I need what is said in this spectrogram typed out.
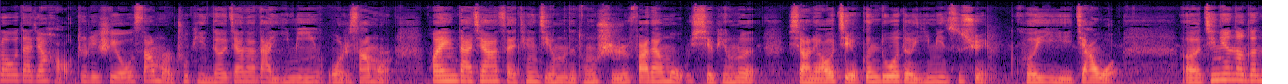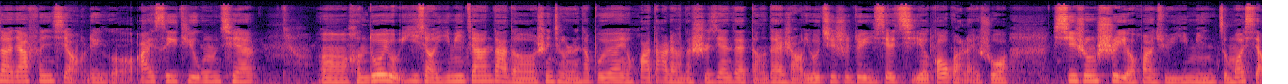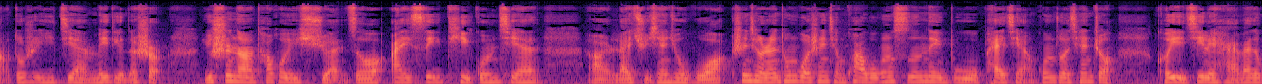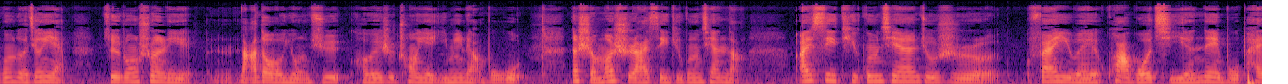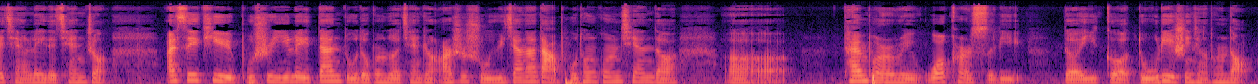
Hello，大家好，这里是由 Summer 出品的加拿大移民，我是 Summer，欢迎大家在听节目的同时发弹幕、写评论。想了解更多的移民资讯，可以加我。呃，今天呢，跟大家分享这个 ICT 工签。嗯，很多有意向移民加拿大的申请人，他不愿意花大量的时间在等待上，尤其是对一些企业高管来说，牺牲事业换取移民，怎么想都是一件没底的事儿。于是呢，他会选择 ICT 工签啊来曲线救国。申请人通过申请跨国公司内部派遣工作签证，可以积累海外的工作经验，最终顺利拿到永居，可谓是创业移民两不误。那什么是 ICT 工签呢？ICT 工签就是翻译为跨国企业内部派遣类的签证。ICT 不是一类单独的工作签证，而是属于加拿大普通工签的呃 Temporary Workers 里的一个独立申请通道。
